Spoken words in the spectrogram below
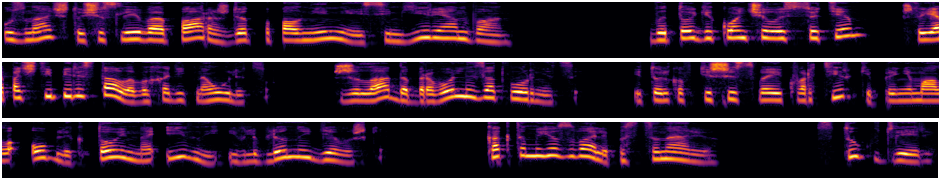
узнать, что счастливая пара ждет пополнения семьи Рианван. В итоге кончилось все тем, что я почти перестала выходить на улицу. Жила добровольной затворницей и только в тиши своей квартирки принимала облик той наивной и влюбленной девушки. Как там ее звали по сценарию? Стук в дверь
